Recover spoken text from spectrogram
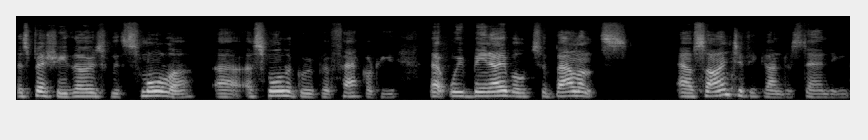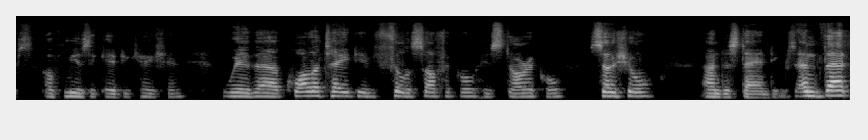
especially those with smaller uh, a smaller group of faculty, that we've been able to balance our scientific understandings of music education with our qualitative, philosophical, historical, social understandings. And that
